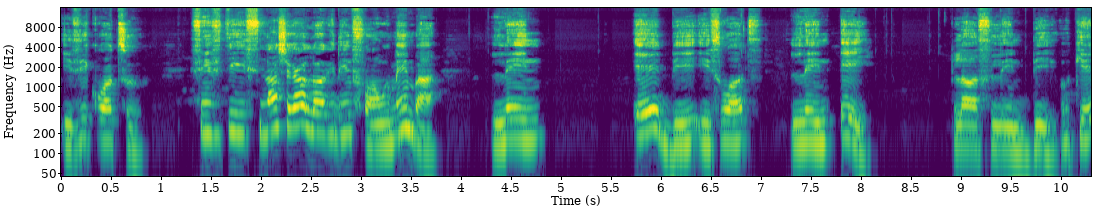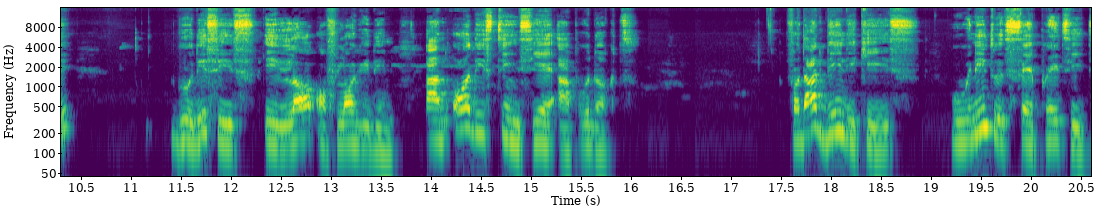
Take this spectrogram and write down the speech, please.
is equal to, since this natural logarithm form, remember, ln AB is what? Ln A plus ln B, okay? Good, this is a law of logarithm. And all these things here are products. For that being the case, we need to separate it.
